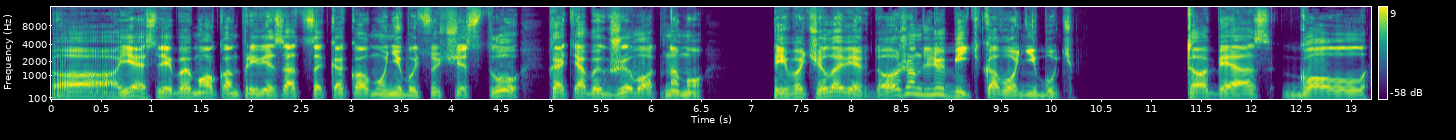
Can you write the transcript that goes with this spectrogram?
О, если бы мог он привязаться к какому-нибудь существу, хотя бы к животному, ибо человек должен любить кого-нибудь. Тобиас Голл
